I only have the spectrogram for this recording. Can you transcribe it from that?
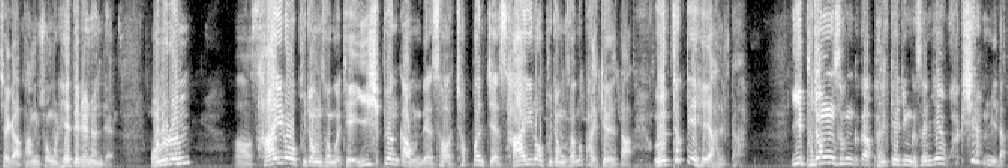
제가 방송을 해드렸는데 오늘은 어, 4.15 부정선거 제20편 가운데서 첫 번째 4.15 부정선거 밝혀졌다. 어떻게 해야 할까? 이 부정선거가 밝혀진 것은 이제 확실합니다.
